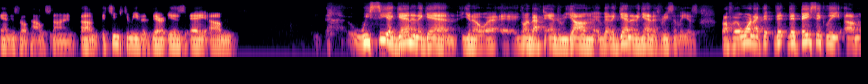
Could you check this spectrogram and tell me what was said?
and Israel Palestine. Um, it seems to me that there is a um, we see again and again, you know, uh, uh, going back to Andrew Young, but again and again, as recently as Raphael Warnock, that, that, that basically um,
